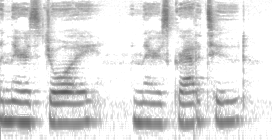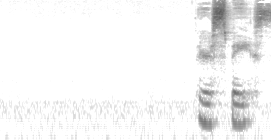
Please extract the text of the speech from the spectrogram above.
When there is joy, when there is gratitude, there is space.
